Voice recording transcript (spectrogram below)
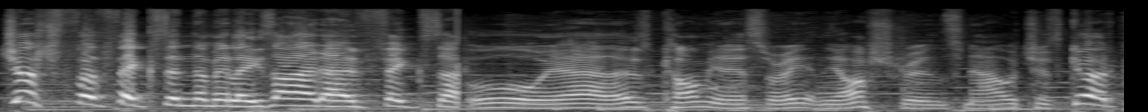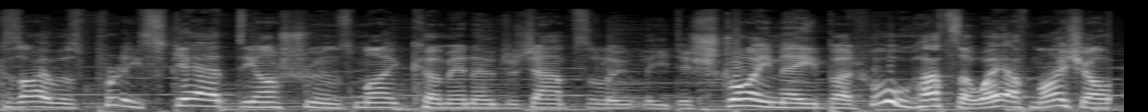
just for fixing the Middle East. I don't think so. Oh, yeah, those communists are eating the Austrians now, which is good because I was pretty scared the Austrians might come in and just absolutely destroy me, but oh, that's a weight off my shoulder.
